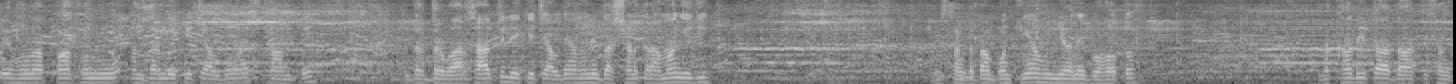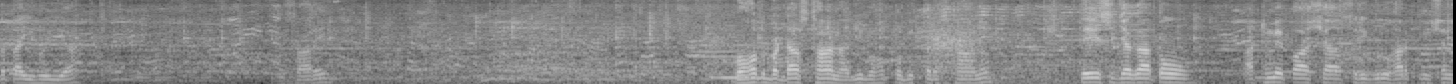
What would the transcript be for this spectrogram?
ਤੇ ਹੁਣ ਆਪਾਂ ਤੁਹਾਨੂੰ ਅੰਦਰ ਲੈ ਕੇ ਚੱਲਦੇ ਹਾਂ ਇਸ ਸਥਾਨ ਤੇ। ਅੰਦਰ ਦਰਬਾਰ ਸਾਹਿਬ 'ਚ ਲੈ ਕੇ ਚੱਲਦੇ ਹਾਂ, ਤੁਹਾਨੂੰ ਦਰਸ਼ਨ ਕਰਾਵਾਂਗੇ ਜੀ। ਸੰਗਤਾਂ ਪਹੁੰਚੀਆਂ ਹੋਈਆਂ ਨੇ ਬਹੁਤ। ਲੱਖਾਂ ਦੀ ਤਾਦਾਦ 'ਚ ਸੰਗਤ ਆਈ ਹੋਈ ਆ। ਸਾਰੇ ਬਹੁਤ ਵੱਡਾ ਸਥਾਨ ਆ ਜੀ, ਬਹੁਤ ਪਵਿੱਤਰ ਸਥਾਨ। ਤੇ ਇਸ ਜਗ੍ਹਾ ਤੋਂ 8ਵੇਂ ਪਾਤਸ਼ਾਹ ਸ੍ਰੀ ਗੁਰੂ ਹਰਕ੍ਰਿਸ਼ਨ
